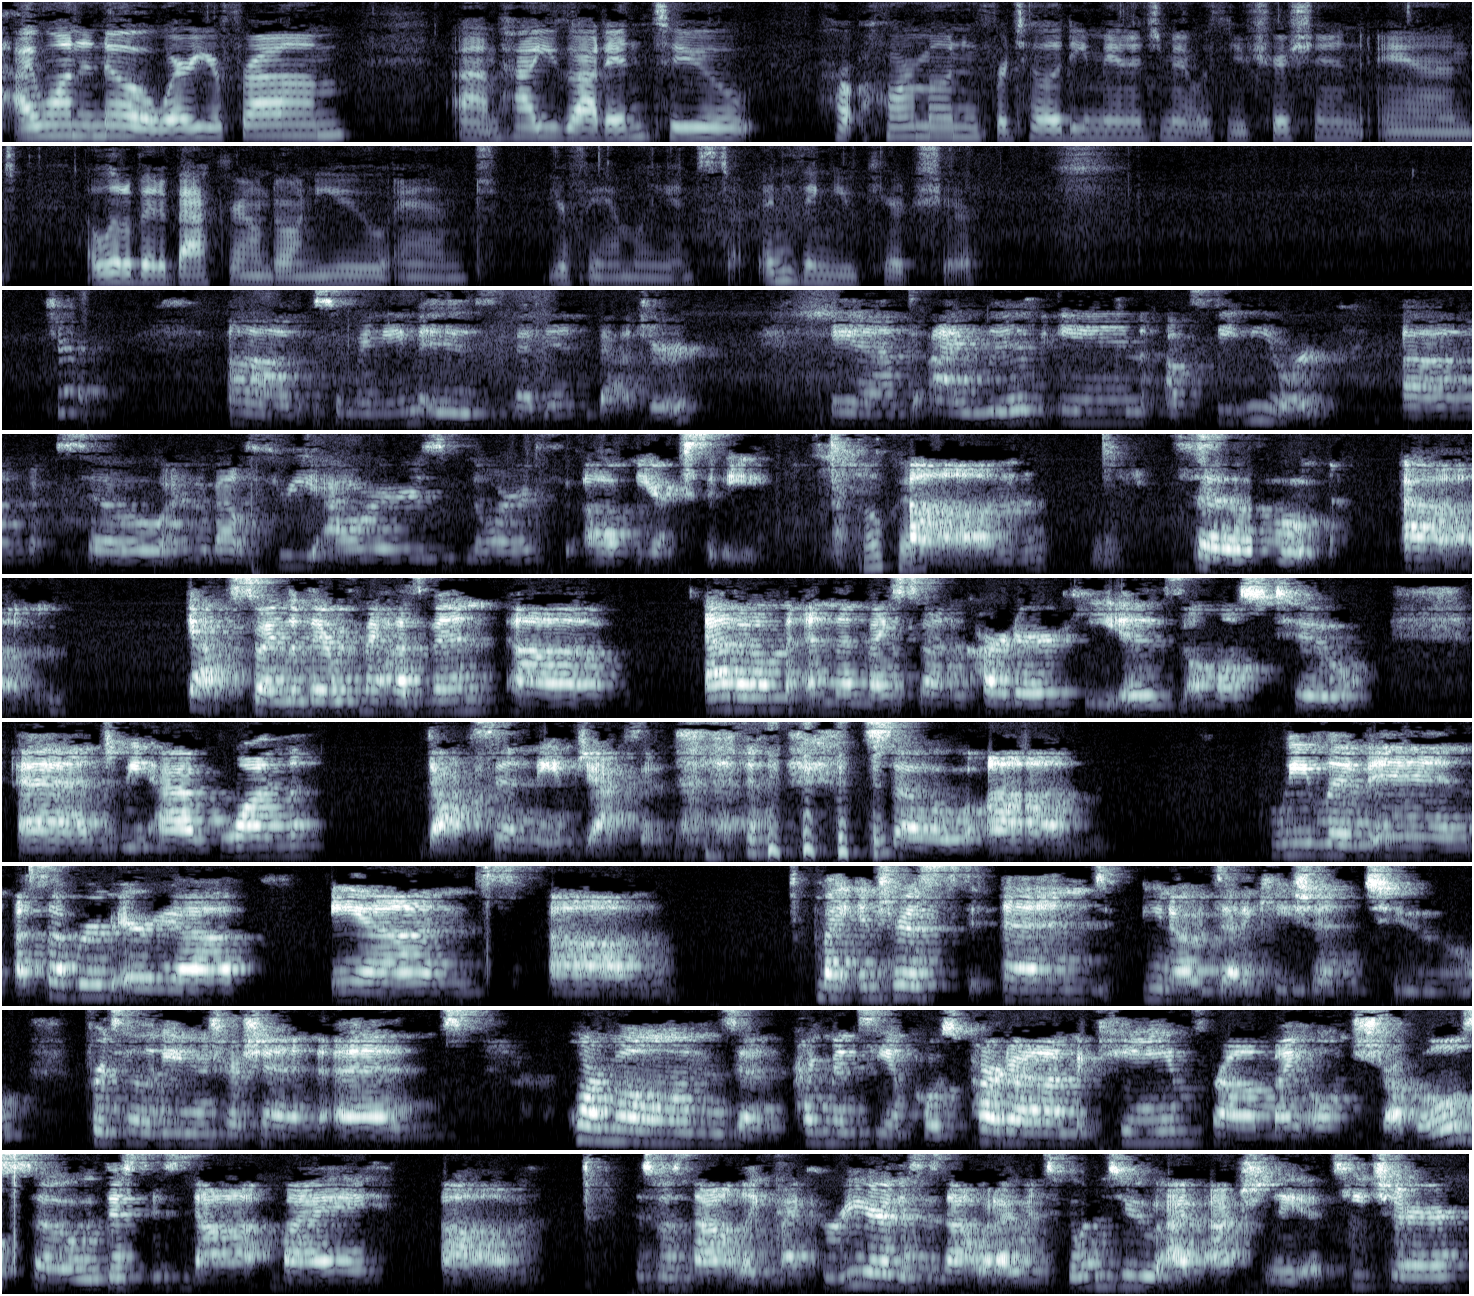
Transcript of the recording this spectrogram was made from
I want to know where you're from, um, how you got into hormone and fertility management with nutrition, and a little bit of background on you and your family and stuff. Anything you care to share? Sure. Um, so my name is Meghan Badger, and I live in upstate New York. Um, so I'm about three hours north of New York City. Okay. Um, so um, yeah, so I live there with my husband, um, Adam, and then my son Carter. He is almost two, and we have one dachshund named Jackson. so um, we live in a suburb area, and um, my interest and you know dedication to fertility, nutrition, and hormones and pregnancy and postpartum came from my own struggles. So this is not my, um, this was not like my career. This is not what I went to go into. I'm actually a teacher.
